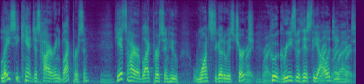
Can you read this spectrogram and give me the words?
Lacy can't just hire any black person. He has to hire a black person who wants to go to his church, Right, right. who agrees with his theology, right,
